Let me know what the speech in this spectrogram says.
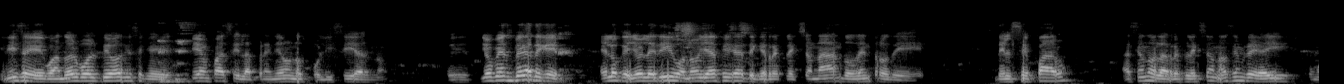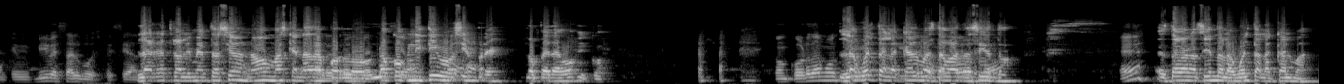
Y dice que cuando él volteó, dice que bien fácil aprendieron los policías, ¿no? Pues yo pienso, fíjate que es lo que yo le digo, ¿no? Ya fíjate que reflexionando dentro de, del separo, haciendo la reflexión, ¿no? Siempre ahí como que vives algo especial. La retroalimentación, ¿no? Más que nada por lo, lo cognitivo siempre, lo pedagógico. Concordamos. La que- vuelta a la que calma estaban haciendo. ¿Eh? Estaban haciendo la vuelta a la calma.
